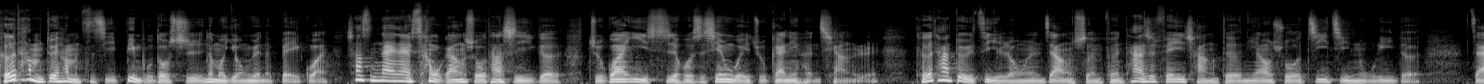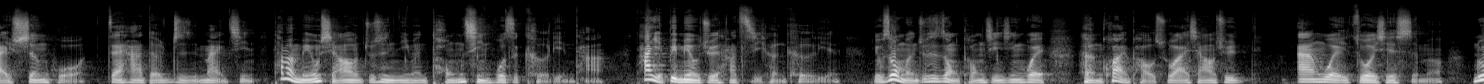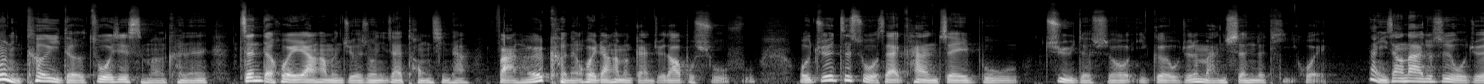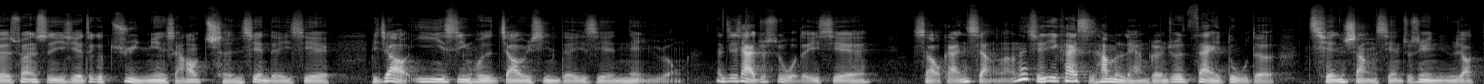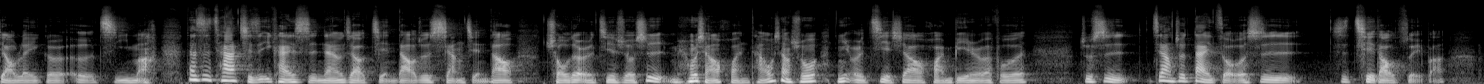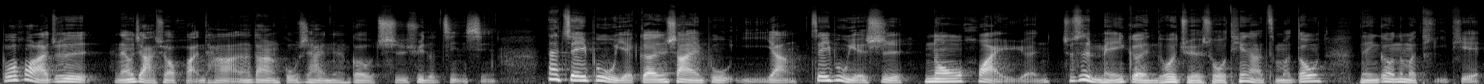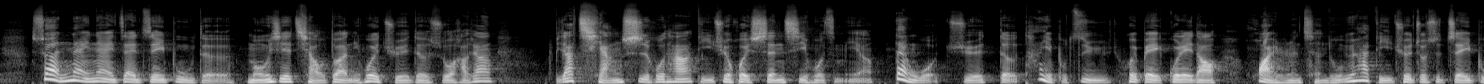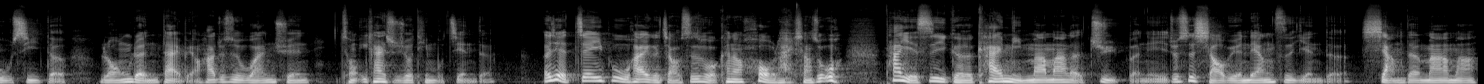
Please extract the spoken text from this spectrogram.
可是他们对他们自己并不都是那么永远的悲观。像是奈奈，像我刚刚说，他是一个主观意识或是先入为主概念很强的人，可是他对于自己聋人这样的身份，他还是非常的你要说积极努力的在生活。在他的日子迈进，他们没有想要就是你们同情或是可怜他，他也并没有觉得他自己很可怜。有时候我们就是这种同情心会很快跑出来，想要去安慰做一些什么。如果你刻意的做一些什么，可能真的会让他们觉得说你在同情他，反而可能会让他们感觉到不舒服。我觉得这是我在看这一部剧的时候一个我觉得蛮深的体会。那以上大概就是我觉得算是一些这个剧里面想要呈现的一些比较有意义性或者教育性的一些内容。那接下来就是我的一些小感想了。那其实一开始他们两个人就是再度的牵上线，就是因为女主角掉了一个耳机嘛。但是他其实一开始男主角捡到，就是想捡到仇的耳机的时候是没有想要还他。我想说，你耳机也是要还别人吧，否则就是这样就带走了是，是是窃盗罪吧。不过后来就是男主角还需要还他，那当然故事还能够持续的进行。那这一部也跟上一部一样，这一部也是 no 坏人，就是每一个人都会觉得说：天啊，怎么都能够那么体贴？虽然奈奈在这一部的某一些桥段，你会觉得说好像比较强势，或他的确会生气或怎么样，但我觉得他也不至于会被归类到坏人的程度，因为他的确就是这一部戏的聋人代表，他就是完全从一开始就听不见的。而且这一部还有一个角色，是我看到后来想说，哦，他也是一个开明妈妈的剧本，也就是小原凉子演的想的妈妈。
